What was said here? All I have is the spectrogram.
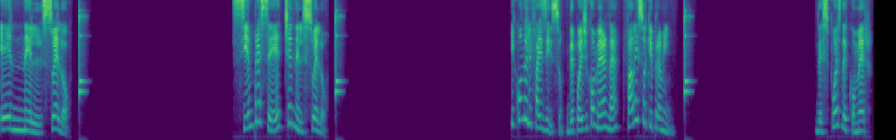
en el suelo. Siempre se echa en el suelo. E quando ele faz isso? Depois de comer, né? Fala isso aqui pra mim. Después de comer.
